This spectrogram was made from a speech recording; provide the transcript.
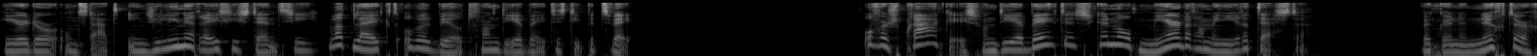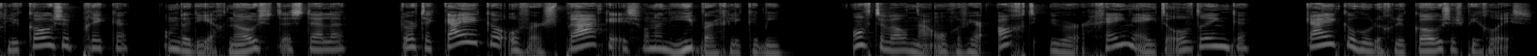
Hierdoor ontstaat insulineresistentie, wat lijkt op het beeld van diabetes type 2. Of er sprake is van diabetes kunnen we op meerdere manieren testen. We kunnen nuchter glucose prikken om de diagnose te stellen door te kijken of er sprake is van een hyperglycemie. Oftewel na ongeveer 8 uur geen eten of drinken, kijken hoe de glucosespiegel is.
